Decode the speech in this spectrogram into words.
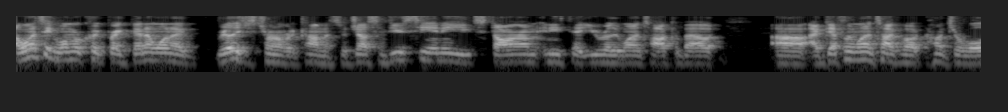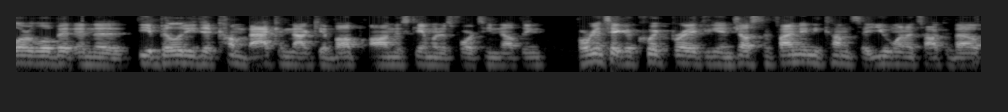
I want to take one more quick break. Then I want to really just turn over to comments. So, Justin, if you see any Starum, anything that you really want to talk about, uh, I definitely want to talk about Hunter Wohler a little bit and the the ability to come back and not give up on this game when it's 14 nothing. We're going to take a quick break again. Justin, find any comments that you want to talk about.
